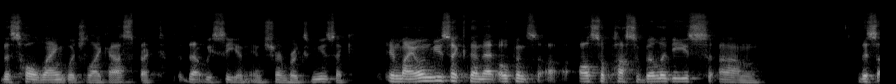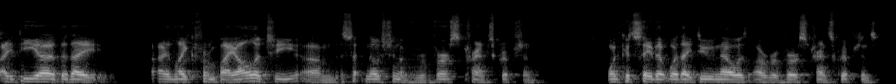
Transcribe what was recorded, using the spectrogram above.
this whole language-like aspect that we see in, in Schoenberg's music. In my own music, then that opens also possibilities. Um, this idea that I, I like from biology, um, this notion of reverse transcription. One could say that what I do now is are reverse transcriptions.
